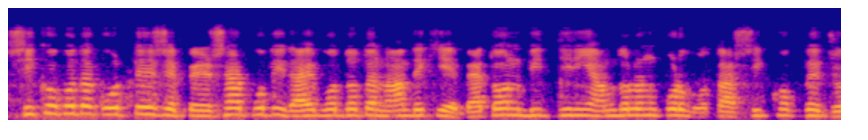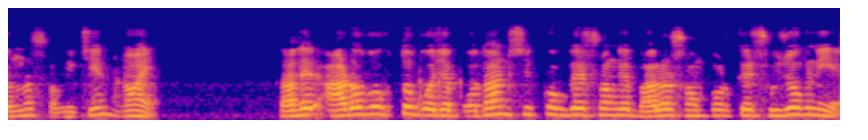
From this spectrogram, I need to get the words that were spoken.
শিক্ষকতা করতে এসে পেশার প্রতি দায়বদ্ধতা না দেখিয়ে বেতন বৃদ্ধি নিয়ে আন্দোলন করব তা শিক্ষকদের জন্য সমীচীন নয়। তাদের আরও বক্তব্য যে, প্রধান শিক্ষকদের সঙ্গে ভালো সম্পর্কের সুযোগ নিয়ে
